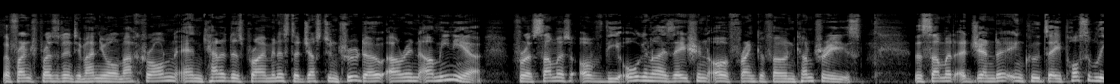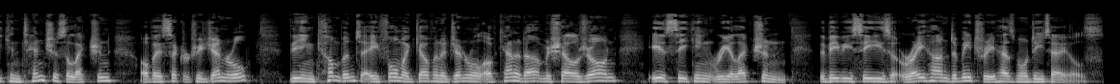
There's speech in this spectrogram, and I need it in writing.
The French President Emmanuel Macron and Canada's Prime Minister Justin Trudeau are in Armenia for a summit of the Organization of Francophone Countries. The summit agenda includes a possibly contentious election of a Secretary General. The incumbent, a former Governor General of Canada, Michaëlle Jean, is seeking re-election. The BBC's Rayhan Demytrie has more details.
